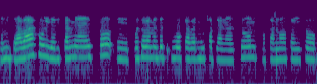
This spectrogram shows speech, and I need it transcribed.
mi trabajo y dedicarme a esto, eh, pues obviamente tuvo que haber mucha planeación, o sea, no se hizo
